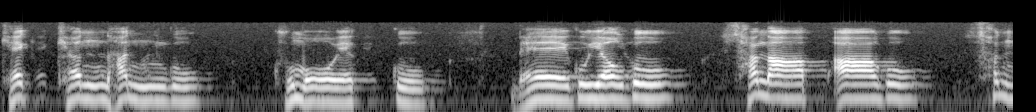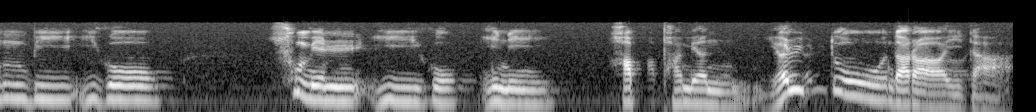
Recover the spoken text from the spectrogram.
객현한국, 구모액국, 매구여국, 산압아국, 선비이국, 수밀이국이니 합하면 열두 나라이다.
